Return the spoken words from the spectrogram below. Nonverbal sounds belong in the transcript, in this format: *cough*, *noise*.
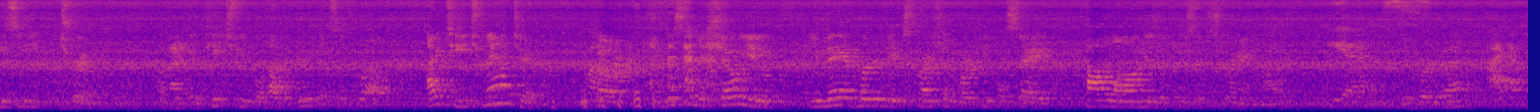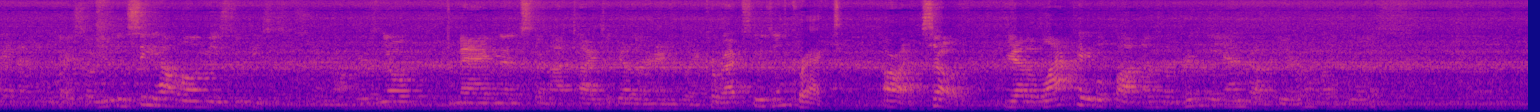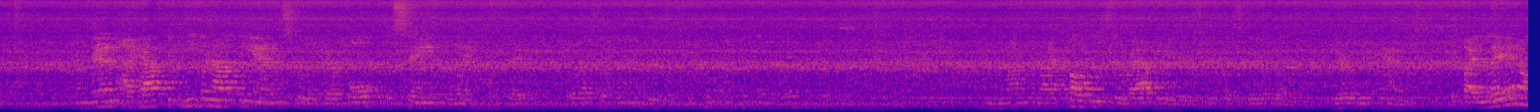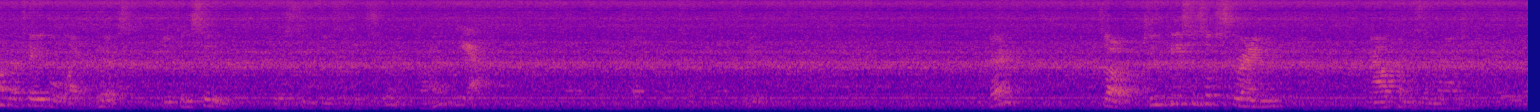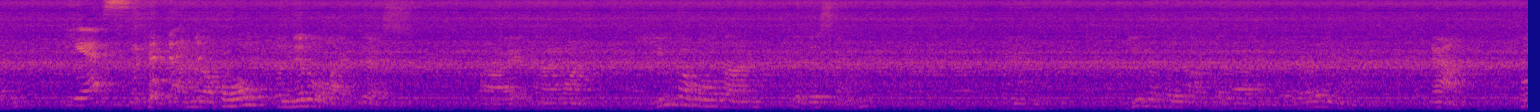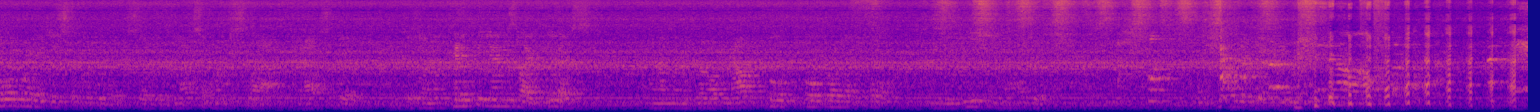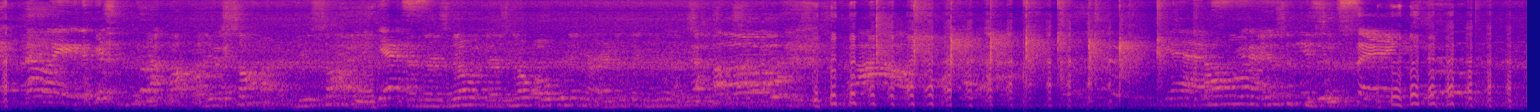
easy trick, and I can teach people how to do this as well. I teach magic. So I'm just going to show you, you may have heard of the expression where people say, how long is a piece of string, right? Yes, You've heard of that? I have heard that. Okay, so you can see how long these two pieces of string are. There's no magnets, they're not tied together in any way. Correct, Susan? Correct. All right, so you have a black tablecloth. I'm going to bring the end up here like this. And then I have to even out the ends so that they're both the same length, okay? So that's what I'm going to do. And then I'm gonna- I call these the rabbit ears because they're the, they're the ends. If I lay it on the table like this, you can see those two pieces of string, right? Yeah. Okay? So, two pieces of string. Now comes the magic. Are you ready? Yes. Okay, I'm gonna hold the middle like this. Alright, and I want you to hold on to this end. And you to hold on to that end, the very end. Now, pull away just a little bit so there's not so much slack. That's good. Because I'm gonna take the ends like this, and I'm gonna go, now pull, pull, ahead, pull. And you use the magic. *laughs* *laughs* No. No, you saw it. Yes. And there's no, there's no opening or anything just a oh. *laughs* Wow. Yes. How long is a piece of.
